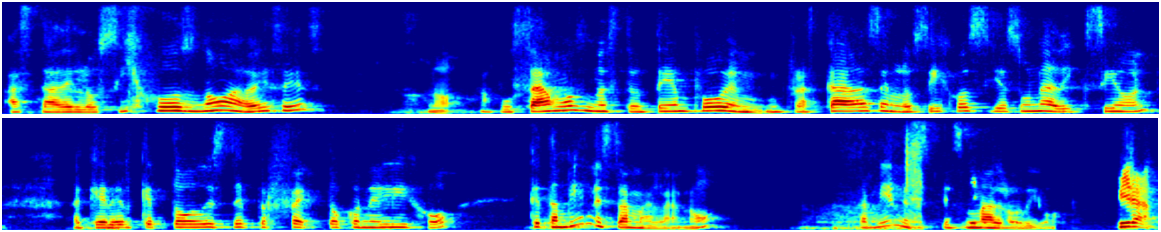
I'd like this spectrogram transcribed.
hasta de los hijos, ¿no? A veces, ¿no? Abusamos nuestro tiempo enfrascadas en los hijos y es una adicción a querer que todo esté perfecto con el hijo, que también está mala, ¿no? También es, malo, digo. Mira,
